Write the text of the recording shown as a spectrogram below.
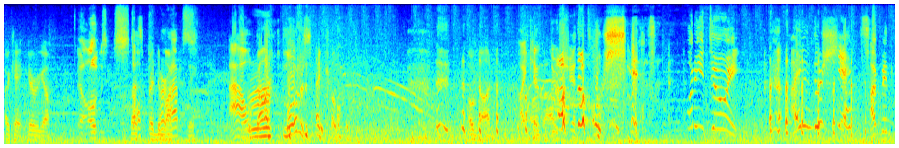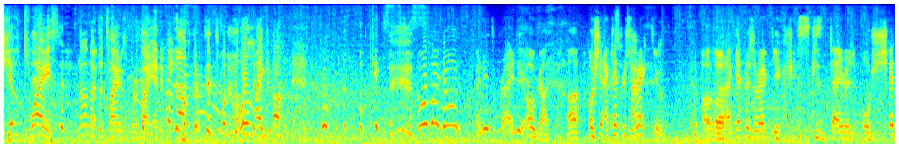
Okay, here we go. Oh, s- stop. spread perhaps. democracy. Ow. God, motorcycle. oh god. I can't God. do shit. Oh shit. What are you doing? I didn't do shit. I've been killed twice, and none of the times were by enemies. oh my god. oh my god. I need to. I need. Oh god. Uh, oh shit. I can't There's a resurrect you. Oh Uh-oh. god. I can't resurrect you because because Oh shit.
